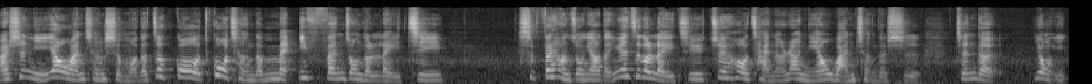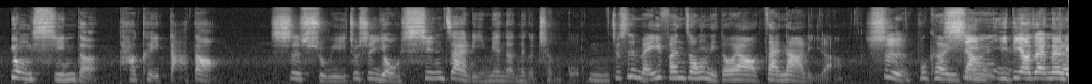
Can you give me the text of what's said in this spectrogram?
而是你要完成什么的，这过过程的每一分钟的累积是非常重要的，因为这个累积最后才能让你要完成的是真的用一用心的，它可以达到是属于就是有心在里面的那个成果。嗯，就是每一分钟你都要在那里啦。是不可以，心一定要在那里，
